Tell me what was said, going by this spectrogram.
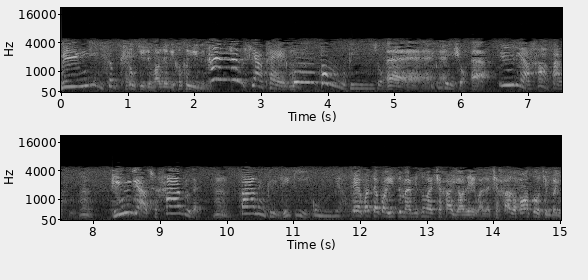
名义盛开，送去是我这里赫赫有名。人人相配，公布平庸。哎哎哎这个真凶，哎，有了好方子，嗯，定要吃好肉的，嗯，方能够立即供养。对过对过，一直买没中要吃好药来完了，吃好的方子我真不用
